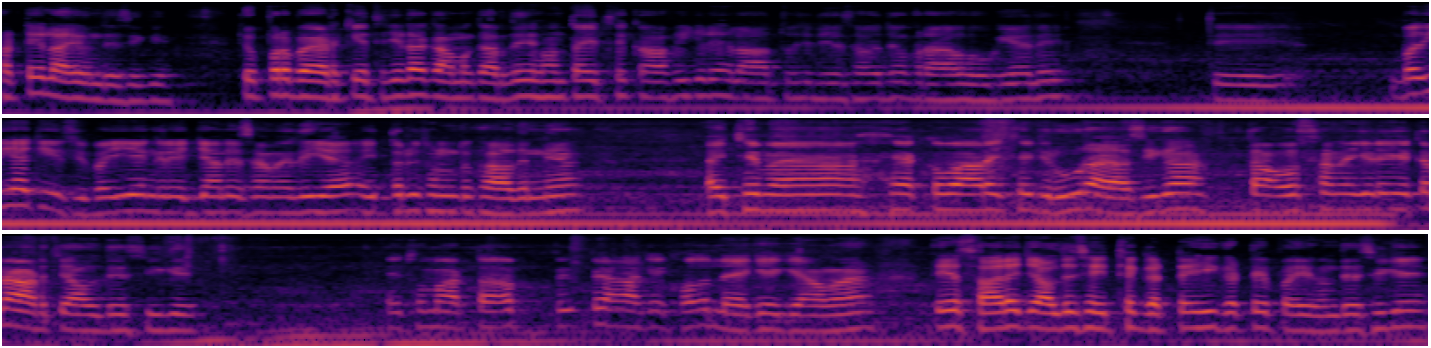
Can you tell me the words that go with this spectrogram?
ਫੱਟੇ ਲਾਏ ਹੁੰਦੇ ਸੀਗੇ, ਤੇ ਉੱਪਰ ਬੈਠ ਕੇ ਇੱਥੇ ਜਿਹੜਾ ਕੰਮ ਕਰਦੇ, ਹੁਣ ਤਾਂ ਇੱਥੇ ਕਾਫੀ ਜਿਹੜੇ ਹਾਲਾਤ ਤੁਸੀਂ ਦੇਖ ਸਕਦੇ ਹੋ, ਖਰਾਬ ਹੋ ਗਏ ਆ ਇਹਦੇ। ਤੇ ਵਧੀਆ ਚੀਜ਼ ਸੀ ਬਈ, ਇਹ ਅੰਗਰੇਜ਼ਾਂ ਦੇ ਸਮੇਂ ਦੀ ਆ। ਇੱਧਰ ਵੀ ਤੁਹਾਨੂੰ ਦਿਖਾ ਦਿੰਨੇ ਆ। ਇੱਥੇ ਮੈਂ ਇੱਕ ਵਾਰ ਇੱਥੇ ਜ਼ਰੂਰ ਆਇਆ ਸੀਗਾ, ਤਾਂ ਉਸ ਸਮੇਂ ਜਿਹੜੇ ਇਹ ਘਰਾੜ ਚੱਲਦੇ ਸੀਗੇ ਇੱਥੋਂ ਮੈਂ ਆਟਾ ਪ- ਪਿਆ ਕੇ ਖੁਦ ਲੈ ਕੇ ਗਿਆ ਵਾਂ ਤੇ ਇਹ ਸਾਰੇ ਚੱਲਦੇ ਸੀ, ਇੱਥੇ ਗੱਟੇ ਹੀ ਗੱਟੇ ਪਏ ਹੁੰਦੇ ਸੀਗੇ,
